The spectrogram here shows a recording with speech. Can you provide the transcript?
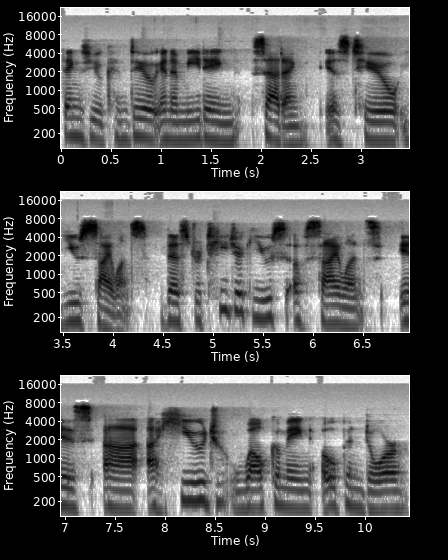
things you can do in a meeting setting is to use silence. The strategic use of silence is uh, a huge, welcoming, open door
